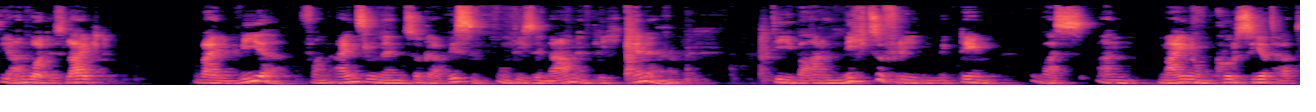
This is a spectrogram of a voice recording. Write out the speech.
Die Antwort ist leicht. Weil wir von Einzelnen sogar wissen und diese namentlich kennen, mhm. die waren nicht zufrieden mit dem, was an Meinung kursiert hat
